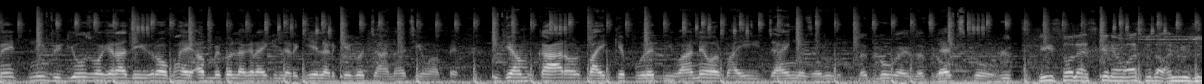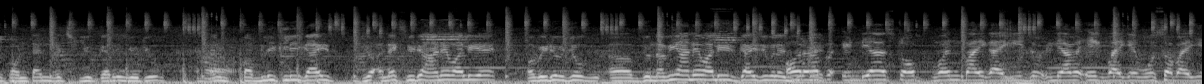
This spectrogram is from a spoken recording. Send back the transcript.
मैं इतनी वीडियोस वगैरह देख रहा हूँ भाई अब मेरे को लग रहा है कि लड़के लड़के को जाना चाहिए वहाँ पे क्योंकि हम कार और बाइक के पूरे दीवाने और भाई जाएँगे ज़रूर। Let's go guys let's go. Let's go Please follow SK Nawaz for the unusual content which you get in YouTube. and publicly guys जो next video आने वाली है और वीडियो जो जो नवी आने वाली गाइस यू विल और अब इंडिया टॉप वन बाइक आएगी जो इंडिया में एक बाइक है वो सब आएगी।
